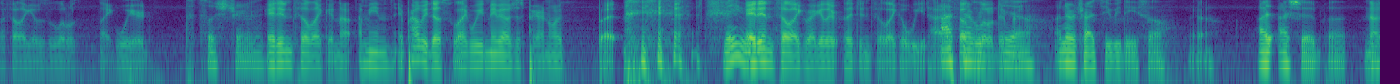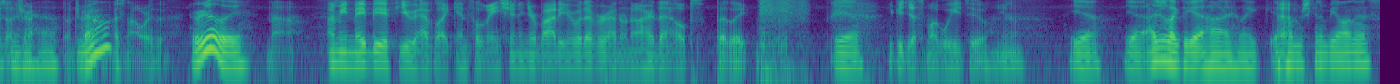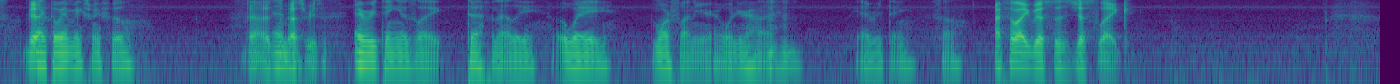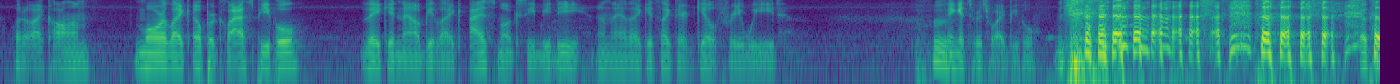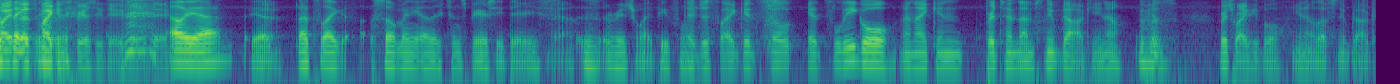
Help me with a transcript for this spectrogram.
I felt like it was a little like weird. That's so strange. It didn't feel like enough. I mean, it probably does feel like weed. Maybe I was just paranoid, but Maybe. it didn't feel like regular. It didn't feel like a weed high. I've felt never- a little different. Yeah, I never tried CBD, so Yeah. I, I should, but No, don't try. have. Don't try. No, That's not worth it. really. Nah. I mean, maybe if you have like inflammation in your body or whatever. I don't know. I heard that helps, but like, Yeah, you could just smoke weed too. You know. yeah, yeah. I just like to get high. Like, if Yeah. I'm just gonna be honest, I like the way it makes me feel. Yeah, it's And- the best reason. Everything is like definitely way more funnier when you're high. Mhm. Everything. So I feel like this is just like, what do I call them? More like upper class people. They can now be like, I smoke CBD, and they're like, it's like their guilt free weed. I hmm. think it's rich white people. that's my that's my conspiracy theory for the day. Oh yeah? yeah, Yeah. That's like so many other conspiracy theories. Yeah. Is rich white people. They're just like it's so it's legal, and I can pretend I'm Snoop Dogg, you know, because rich white people, you know, love Snoop Dogg.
